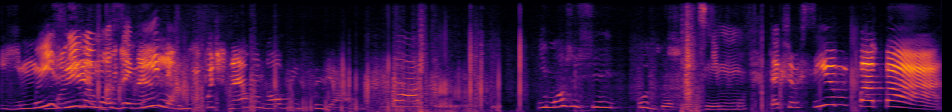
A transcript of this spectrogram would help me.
ми, знімемо з Емілем. Ми почнемо новий серіал. Так. І може ще й подобається. знімемо. Так що всім па-па!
